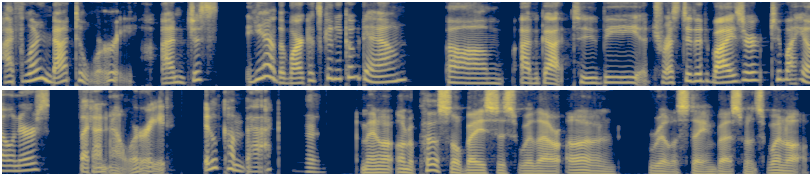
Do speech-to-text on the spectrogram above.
I've learned not to worry. I'm just, yeah, the market's going to go down. Um, I've got to be a trusted advisor to my owners, but I'm not worried. It'll come back. I mean, on a personal basis, with our own real estate investments, we're not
